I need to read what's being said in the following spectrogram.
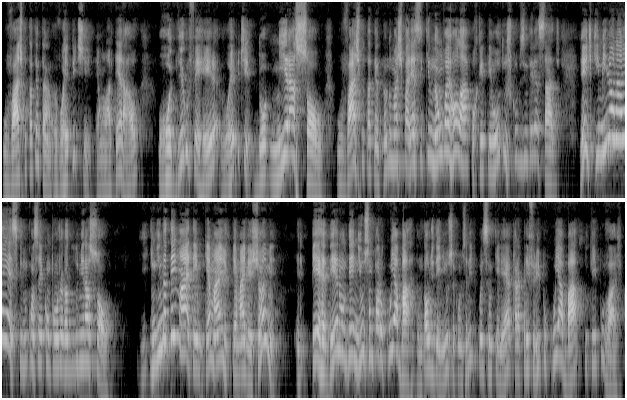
O Vasco está tentando. Eu vou repetir, é um lateral. O Rodrigo Ferreira, vou repetir, do Mirassol. O Vasco está tentando, mas parece que não vai rolar, porque tem outros clubes interessados. Gente, que milionário é esse que não consegue comprar um jogador do Mirassol? E ainda tem mais, tem, quer mais, quer mais vexame? Perderam o Denilson para o Cuiabá. Um tal de Denilson, eu não sei nem que posição que ele é, o cara preferiu ir para o Cuiabá do que ir para o Vasco.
